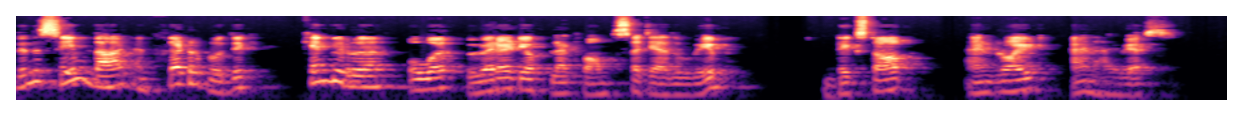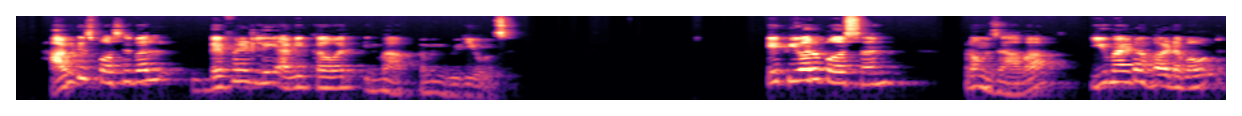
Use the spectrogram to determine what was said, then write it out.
then the same Dart and Flutter project can be run over a variety of platforms such as web, desktop, Android and iOS. How it is possible? Definitely I will cover in my upcoming videos. If you are a person from Java, you might have heard about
